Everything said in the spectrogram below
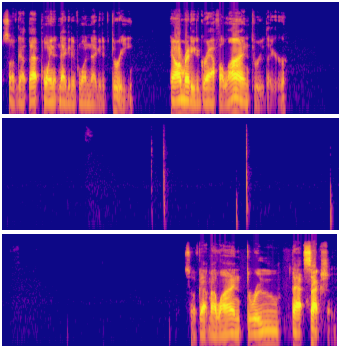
So I've got that point at negative 1, negative 3. Now I'm ready to graph a line through there. So I've got my line through that section.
